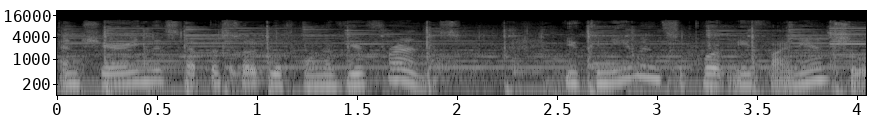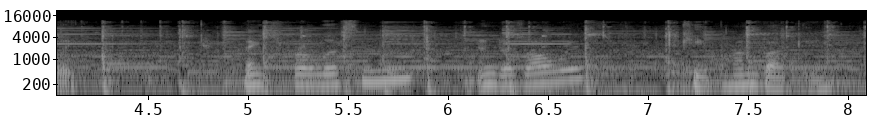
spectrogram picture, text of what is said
and sharing this episode with one of your friends. You can even support me financially. Thanks for listening, and as always, keep on bugging.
